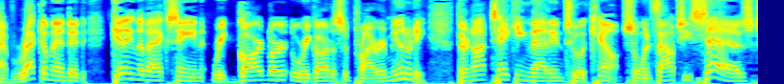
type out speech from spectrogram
have recommended getting the vaccine regardless, regardless of prior immunity. They're not taking that into account. So when Fauci says,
